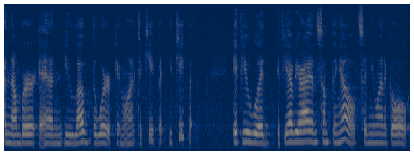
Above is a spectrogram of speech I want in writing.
a number and you love the work and want to keep it, you keep it. If you would, if you have your eye on something else and you want to go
